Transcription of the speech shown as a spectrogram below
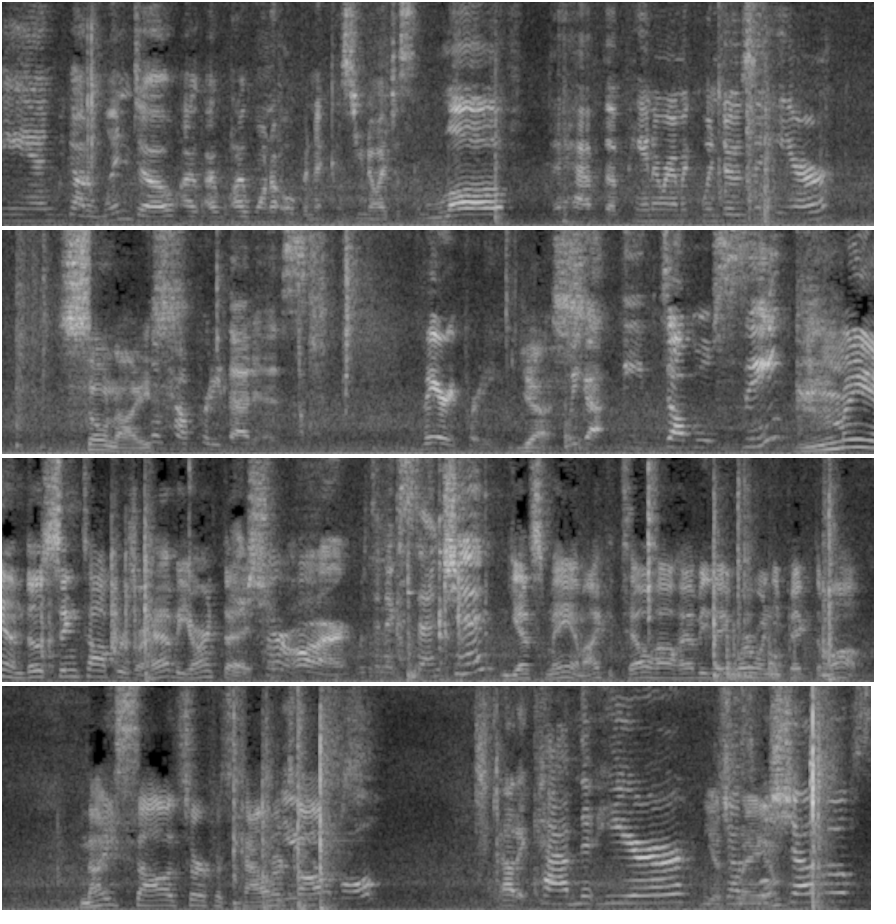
And we got a window. I, I, I want to open it because you know I just love to have the panoramic windows in here. So nice. Look how pretty that is. Very pretty. Yes. We got the double sink. Man, those sink toppers are heavy, aren't they? They sure are. With an extension. Yes, ma'am. I could tell how heavy they were when you picked them up. Nice solid surface countertop. Beautiful. Got a cabinet here. Yes, adjustable ma'am. shelves.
